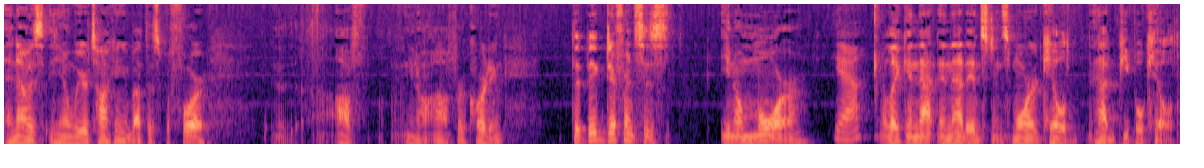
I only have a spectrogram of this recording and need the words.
and I was you know we were talking about this before, uh, off you know off recording. The big difference is, you know, more yeah, like in that in that instance, more killed had people killed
